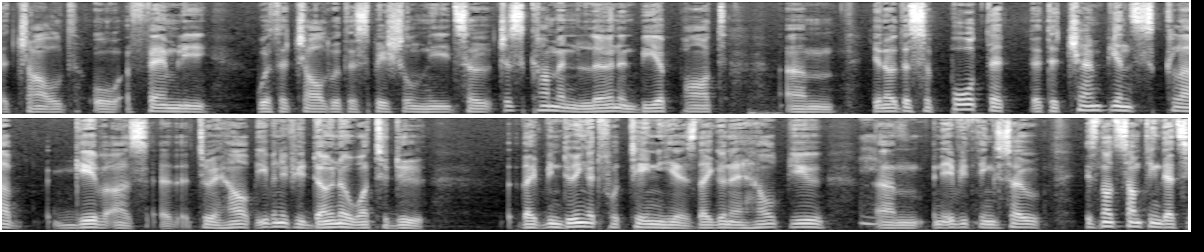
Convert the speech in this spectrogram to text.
a child or a family with a child with a special need. So just come and learn and be a part. Um, you know, the support that, that the Champions Club give us uh, to help, even if you don't know what to do they've been doing it for 10 years. They're going to help you yes. um, in everything. So it's not something that's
